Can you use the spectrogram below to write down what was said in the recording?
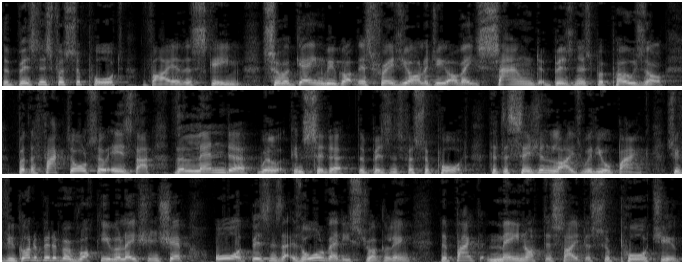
the business for support via the scheme. So again, we've got this phraseology of a sound business proposal. But the fact also is that the lender will consider the business for support. The decision lies with your bank. So if you've got a bit of a rocky relationship or a business that is already struggling, the bank may not decide to support you.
